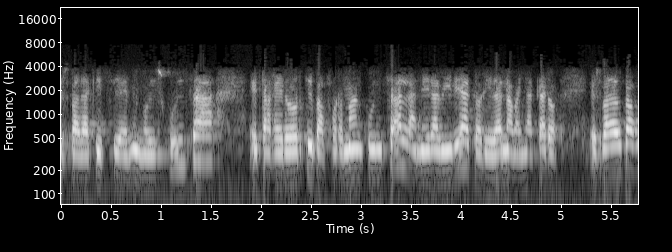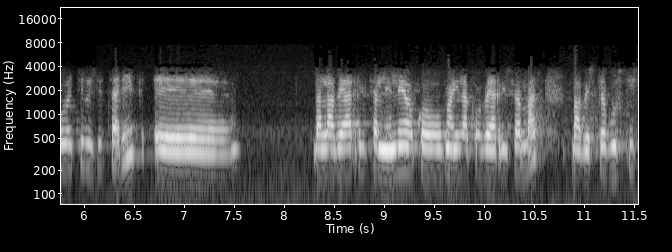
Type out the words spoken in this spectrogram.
ez badakizien nengo hizkuntza, eta gero horti, ba, formankuntza, lanera bidea, eta hori dana, baina, karo, ez badaukagu etxe bizitzarik, e, dala behar izan leheneoko mailako behar izan bat, ba beste guztiz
